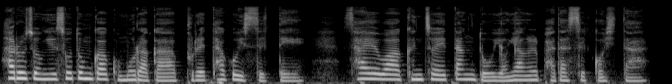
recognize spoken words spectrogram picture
하루 종일 소돔과 고모라가 불에 타고 있을 때 사해와 근처의 땅도 영향을 받았을 것이다.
